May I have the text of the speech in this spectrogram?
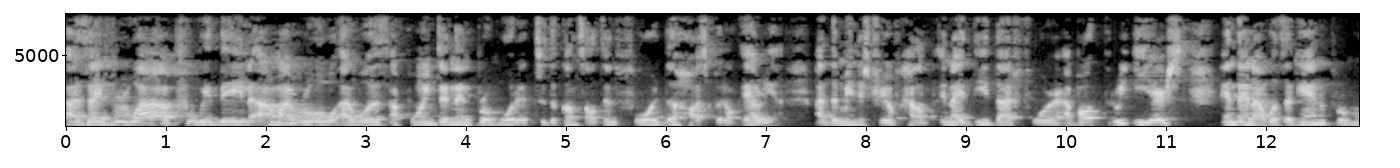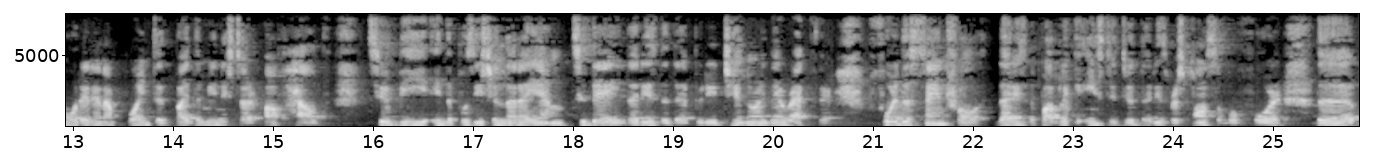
as I grew up within uh, my role, I was appointed and promoted to the consultant for the hospital area at the Ministry of Health. And I did that for about three years. And then I was again promoted and appointed by the Minister of Health to be in the position that I am today. That is the Deputy General Director for the central, that is the public institute that is responsible for the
